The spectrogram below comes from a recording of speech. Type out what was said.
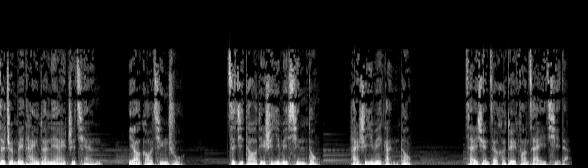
在准备谈一段恋爱之前，你要搞清楚，自己到底是因为心动，还是因为感动，才选择和对方在一起的。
